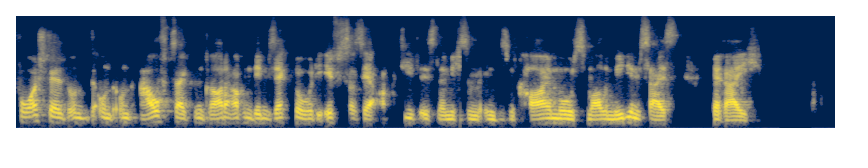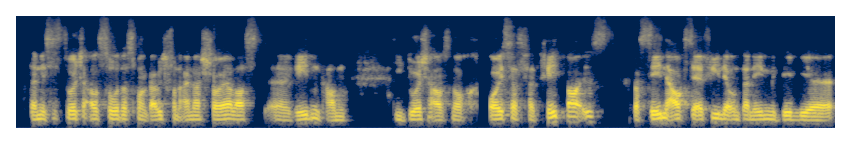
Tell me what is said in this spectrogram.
vorstellt und, und, und aufzeigt und gerade auch in dem Sektor, wo die IFSA sehr aktiv ist, nämlich in diesem KMU, Small and Medium Size Bereich, dann ist es durchaus so, dass man, glaube ich, von einer Steuerlast äh, reden kann. die durchaus noch äußerst vertretbar ist. Das sehen auch sehr viele Unternehmen, mit denen wir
